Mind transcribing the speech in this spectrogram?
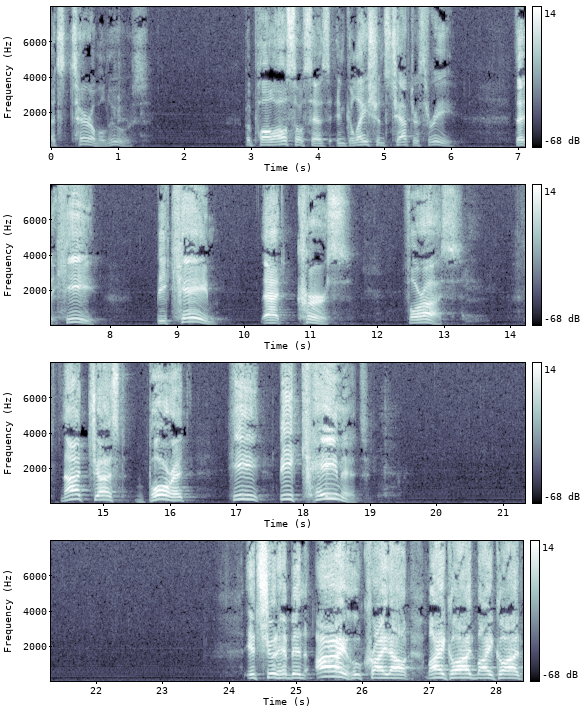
That's terrible news. But Paul also says in Galatians chapter 3 that he became that curse for us. Not just bore it, he became it. It should have been I who cried out, My God, my God,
